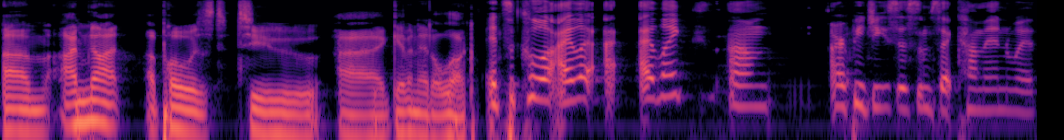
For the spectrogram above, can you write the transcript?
Um, I'm not opposed to uh, giving it a look. It's a cool. I li- I, I like um, RPG systems that come in with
